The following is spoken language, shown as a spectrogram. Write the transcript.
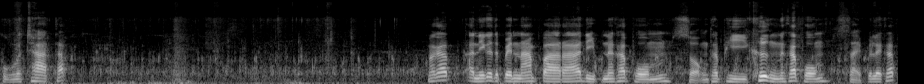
ปรุงรสชาติครับมาครับ อันนี้ก็จะเป็นน้ำปลาร้าดิบนะครับผม2ทัพพีครึ่งนะครับผมใส่ไปเลยครับ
